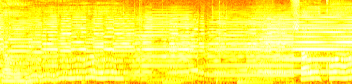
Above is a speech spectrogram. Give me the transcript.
so so quiet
